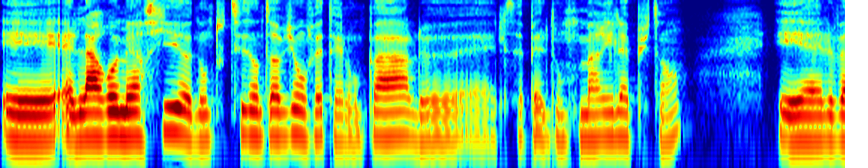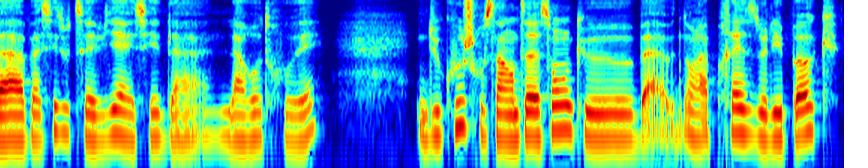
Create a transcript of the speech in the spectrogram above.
Et elle la remercie dans toutes ses interviews, en fait, elle en parle. Elle s'appelle donc Marie Laputain. Et elle va passer toute sa vie à essayer de la, retrouver. Du coup, je trouve ça intéressant que bah, dans la presse de l'époque,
